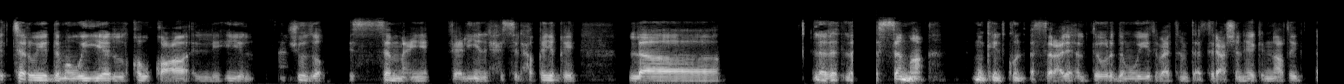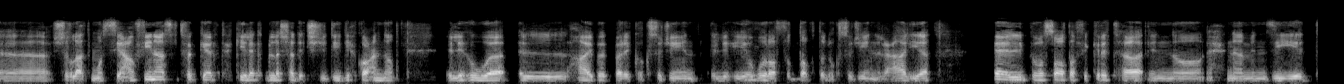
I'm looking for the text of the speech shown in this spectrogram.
التروية الدموية للقوقعة اللي هي الجزء السمعي فعليا الحس الحقيقي ل للسمع ممكن تكون تأثر عليها الدورة الدموية تبعتها متأثرة. عشان هيك بنعطي آه شغلات موسعة. وفي ناس بتفكر بتحكي لك بلش هذا الشيء جديد يحكوا عنه اللي هو ال hyperbaric oxygen اللي هي غرف الضغط الأكسجين العالية. اللي ببساطة فكرتها إنه إحنا بنزيد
